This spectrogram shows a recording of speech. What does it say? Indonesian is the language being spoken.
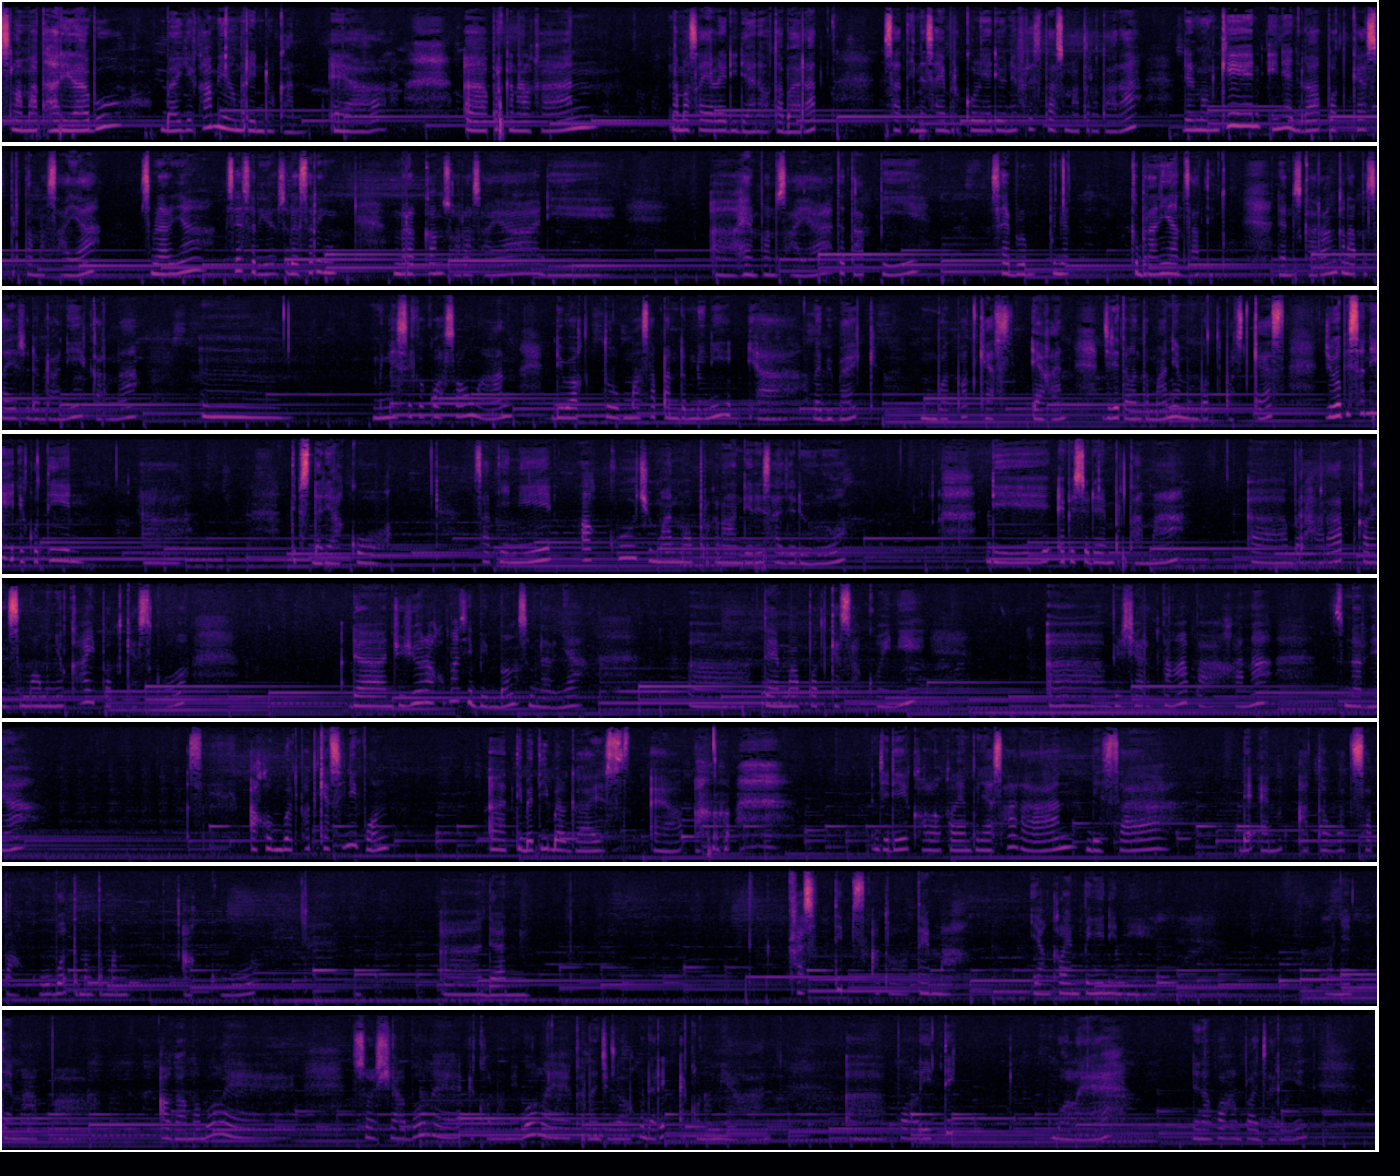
Selamat hari Rabu bagi kami yang merindukan. Ya, uh, perkenalkan, nama saya Lady Diana Uta Barat. Saat ini saya berkuliah di Universitas Sumatera Utara dan mungkin ini adalah podcast pertama saya. Sebenarnya saya serius sudah sering merekam suara saya di uh, handphone saya, tetapi saya belum punya keberanian saat itu. Dan sekarang kenapa saya sudah berani? Karena hmm, mengisi kekosongan di waktu masa pandemi ini ya lebih baik membuat podcast ya kan? Jadi teman-teman yang membuat podcast juga bisa nih ikutin uh, tips dari aku. Saat ini aku cuman mau perkenalan diri saja dulu. Di episode yang pertama uh, berharap kalian semua menyukai podcastku. Dan jujur aku masih bimbang sebenarnya tema podcast aku ini uh, bicara tentang apa? Karena sebenarnya aku membuat podcast ini pun uh, tiba-tiba guys. Eh, jadi kalau kalian punya saran bisa DM atau WhatsApp aku buat teman-teman aku. Uh, dan kasih tips atau tema yang kalian pengen ini. Maunya tema apa? Agama boleh sosial boleh ekonomi boleh karena juga aku dari ekonomi ya kan. Uh, politik boleh dan aku akan pelajarin.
